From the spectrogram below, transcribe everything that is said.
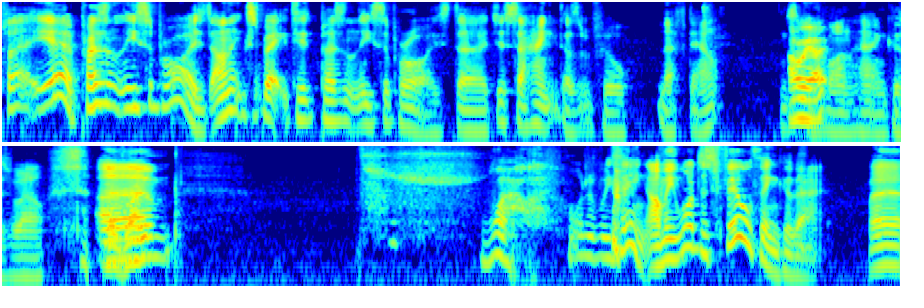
Ple- yeah, pleasantly surprised. Unexpected, pleasantly surprised. Uh, just so Hank doesn't feel left out. It's Oh, yeah. good one, Hank, as well. right. Um, wow, what did we think? I mean, what does Phil think of that? Uh,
